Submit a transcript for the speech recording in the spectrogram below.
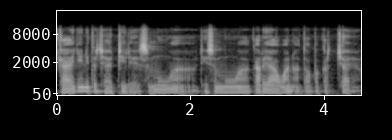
Kayaknya ini terjadi deh semua di semua karyawan atau pekerja ya.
